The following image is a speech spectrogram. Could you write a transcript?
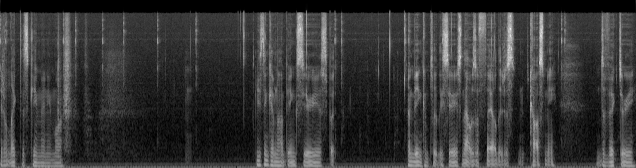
I don't like this game anymore. you think I'm not being serious, but I'm being completely serious, and that was a fail that just cost me the victory.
